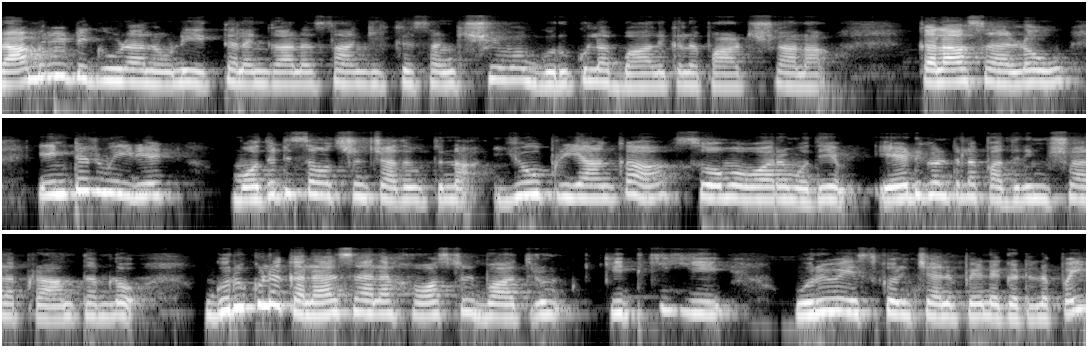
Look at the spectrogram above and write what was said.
రామిరెడ్డిగూడలోని తెలంగాణ సాంఘిక సంక్షేమ గురుకుల బాలికల పాఠశాల కళాశాలలో ఇంటర్మీడియట్ మొదటి సంవత్సరం చదువుతున్న యు ప్రియాంక సోమవారం ఉదయం ఏడు గంటల పది నిమిషాల ప్రాంతంలో గురుకుల కళాశాల హాస్టల్ బాత్రూమ్ కిటికీకి ఉరి వేసుకొని చనిపోయిన ఘటనపై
